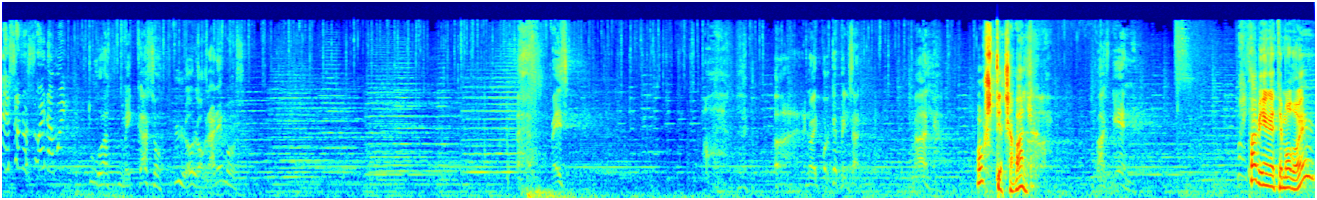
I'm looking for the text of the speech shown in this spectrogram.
Eso no suena muy... Tú hazme caso, lo lograremos. ¿Ves? Ah, no hay por qué pensar. Vaya, hostia, chaval. vas bien. Está bien este modo, ¿eh?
